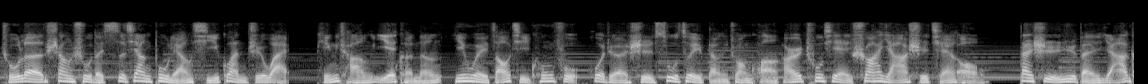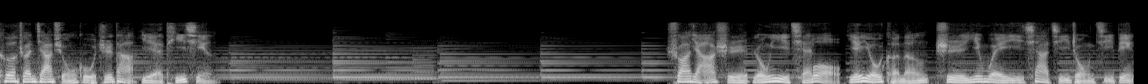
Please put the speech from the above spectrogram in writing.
除了上述的四项不良习惯之外，平常也可能因为早起空腹或者是宿醉等状况而出现刷牙时前呕。但是日本牙科专家熊谷之大也提醒。刷牙时容易前呕，也有可能是因为以下几种疾病。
